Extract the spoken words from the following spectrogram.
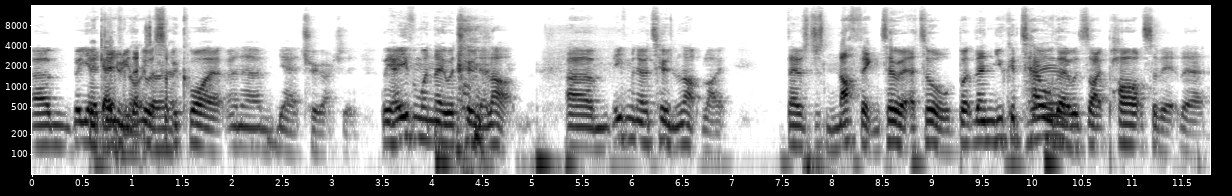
Um, but yeah, Big game for genuinely, they were though, so it? quiet. And um, yeah, true, actually. But yeah, even when they were 2 0 up, um, even when they were 2 0 up, like, there was just nothing to it at all. But then you could tell Yeah. there was like parts of it there.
